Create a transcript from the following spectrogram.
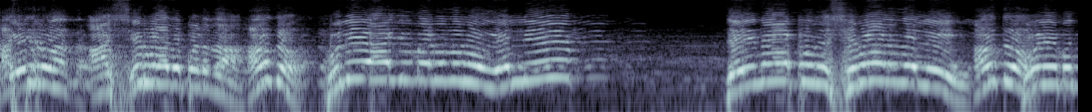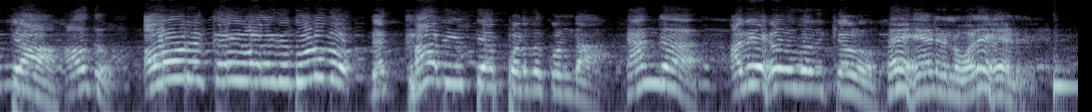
ಆಶೀರ್ವಾದ. ಆಶೀರ್ವಾದ ಪಡೆದ. ಹೌದು. ಹುಲಿಯಾಗಿ ಮೆರೆದರು ಎಲ್ಲಿ? ಜೈನಾಪುರ ಶಿರಾಳದಲ್ಲಿ ಹೌದು. ಹುಳಿ ಮುತ್ಯ. ಹೌದು. ಅವರ ಕೈ ಒಳಗೆ ದುಡಿದು ಬೆಕ್ಕಾದ ವಿದ್ಯೆ ಪಡೆದುಕೊಂಡ. ಹೆಂಗ? ಅದೇ ಹೇಳುದು ಕೇಳು. ಹೇಳ್ರಲ್ಲ ಹೇಳ್ರಿ ಒಳ್ಳೆ ಹೇಳ್ರಿ.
